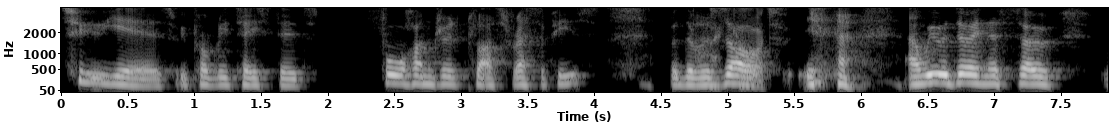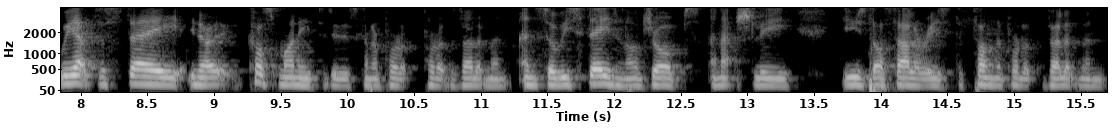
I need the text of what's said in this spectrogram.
two years. We probably tasted 400 plus recipes, but the My result, yeah. And we were doing this, so we had to stay. You know, it cost money to do this kind of product product development, and so we stayed in our jobs and actually used our salaries to fund the product development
